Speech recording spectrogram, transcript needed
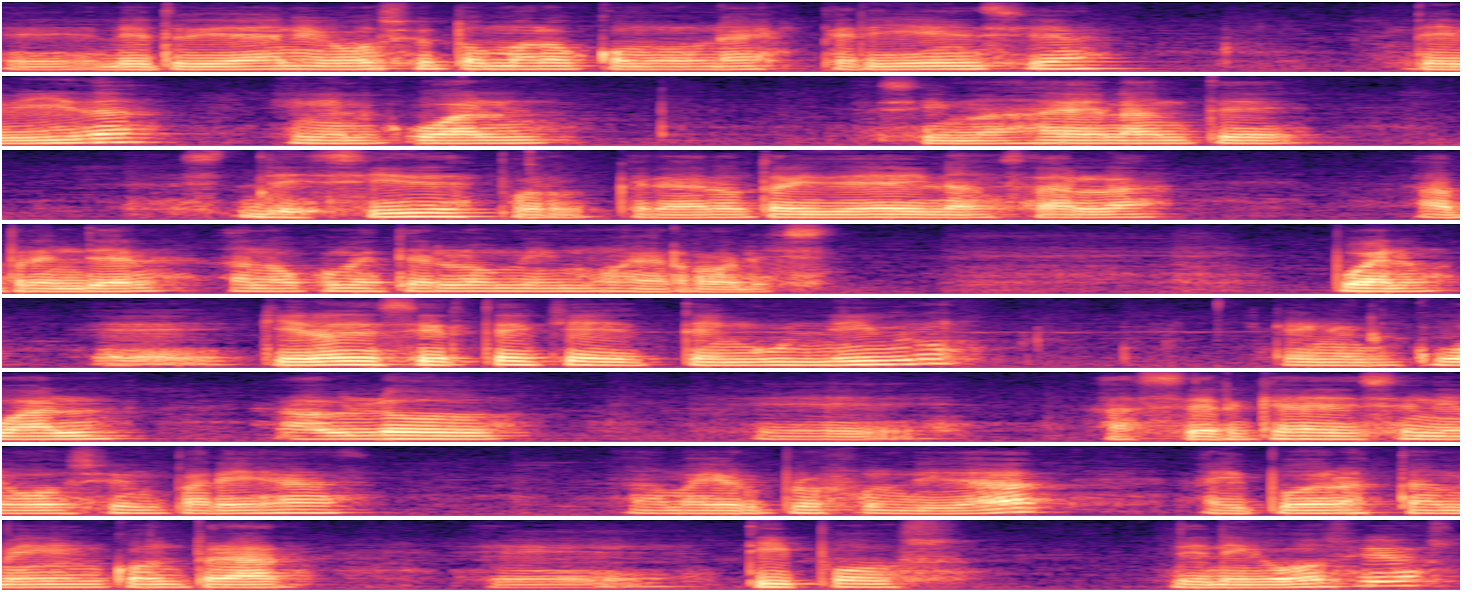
eh, de tu idea de negocio, tómalo como una experiencia de vida en el cual si más adelante decides por crear otra idea y lanzarla, aprender a no cometer los mismos errores. Bueno, eh, quiero decirte que tengo un libro en el cual hablo eh, acerca de ese negocio en parejas a mayor profundidad. Ahí podrás también encontrar eh, tipos de negocios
